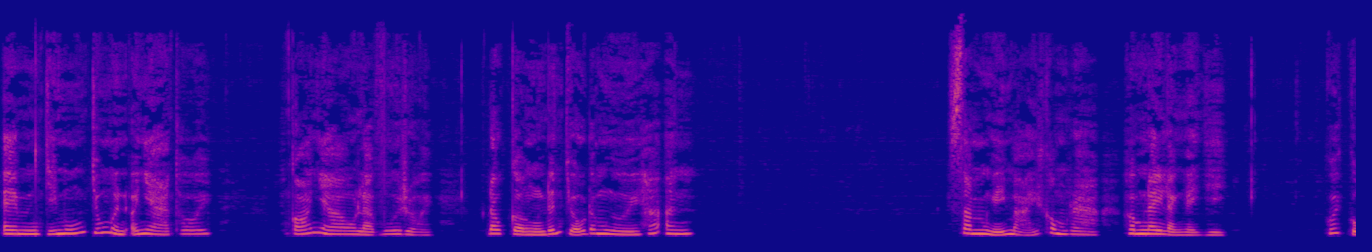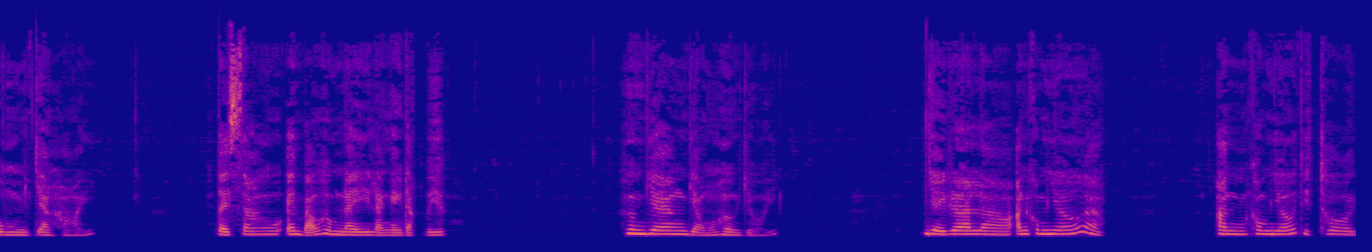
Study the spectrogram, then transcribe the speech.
Em chỉ muốn chúng mình ở nhà thôi. Có nhau là vui rồi. Đâu cần đến chỗ đông người hả anh? Xăm nghĩ mãi không ra hôm nay là ngày gì. Cuối cùng chàng hỏi. Tại sao em bảo hôm nay là ngày đặc biệt? Hương Giang giọng hờn dỗi. Vậy ra là anh không nhớ à? Anh không nhớ thì thôi,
